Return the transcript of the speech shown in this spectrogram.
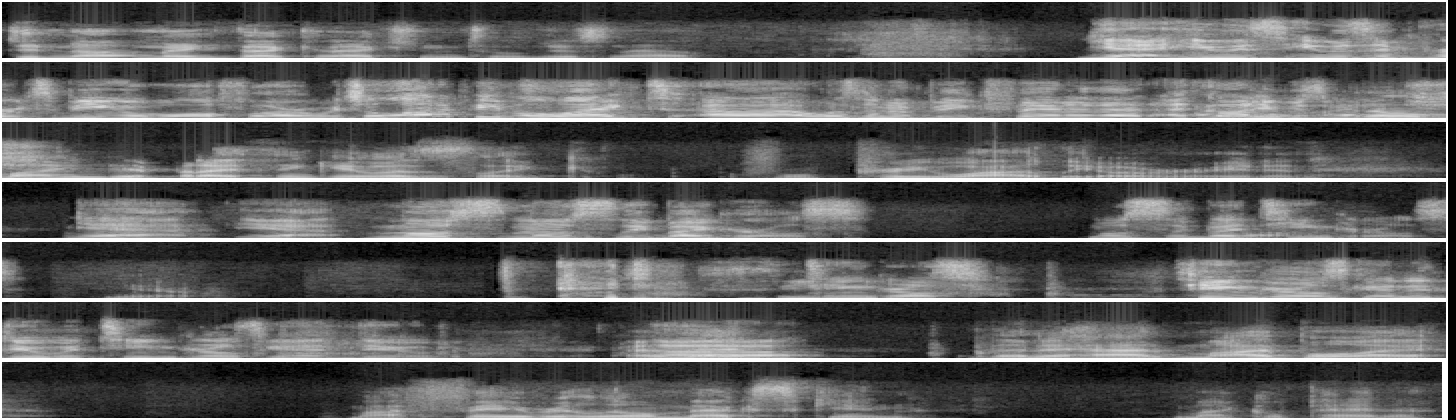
did not make that connection until just now. yeah, he was he was in Perks of Being a Wallflower, which a lot of people liked. Uh, I wasn't a big fan of that. I thought he was. I don't mind it, but I think it was like pretty wildly overrated. Yeah, yeah. Most mostly by girls, mostly by Wow. teen girls. You know. teen girls. Teen girls gonna do what teen girls gonna do. And Uh, then then it had my boy, my favorite little Mexican, Michael Pena.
